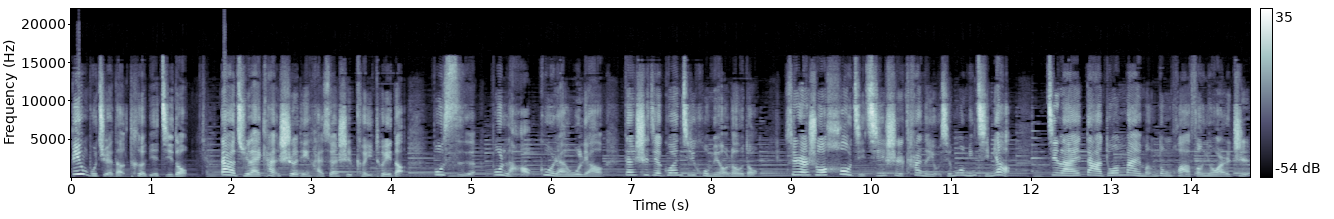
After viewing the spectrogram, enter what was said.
并不觉得特别激动。大局来看，设定还算是可以推的，不死不老固然无聊，但世界观几乎没有漏洞。虽然说后几期是看的有些莫名其妙，近来大多卖萌动画蜂拥而至。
